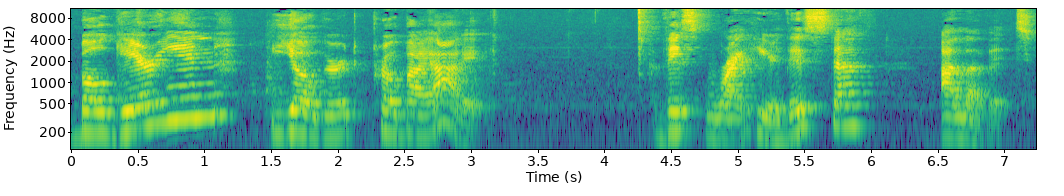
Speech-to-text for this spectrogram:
Bulgarian Yogurt Probiotic. This right here, this stuff, I love it.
